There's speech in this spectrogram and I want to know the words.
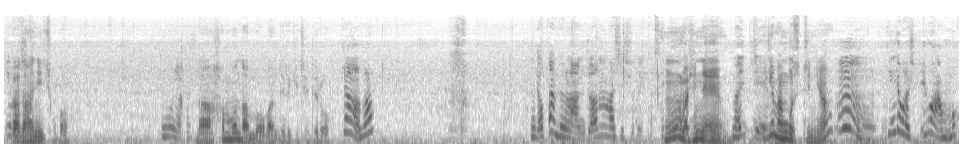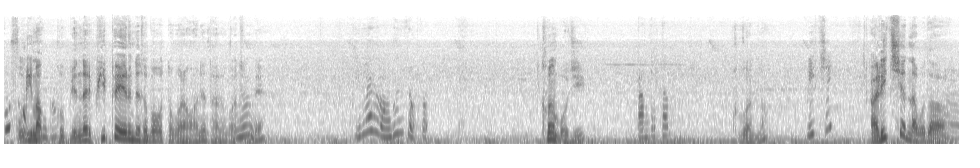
음. 이 나도 맛이- 한입 줘봐. 음, 약간 나 한 번도 안 먹어봤는데 이렇게 제대로. 태어나서? 근데 오빠는 별로 안 좋아하는 맛일 수도 있다. 음 맛있네. 맛있지? 이게 망고스틴이야? 응, 진짜 맛있지. 이거 안 먹을 수가 우리 막 없다니까. 그 옛날에 뷔페 이런 데서 먹었던 거랑 완전 다른 것 같은데. 입에서 만들 수 없어. 그건 뭐지? 람부탄? 그거였나? 리치? 아 리치였나 보다. 응.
